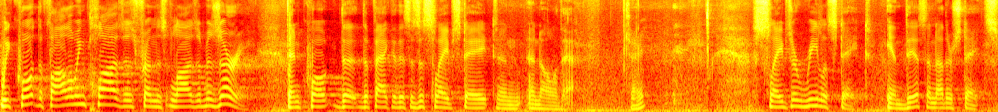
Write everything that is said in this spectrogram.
we quote the following clauses from the laws of Missouri, then quote the, the fact that this is a slave state and, and all of that. Okay? Slaves are real estate in this and other states.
